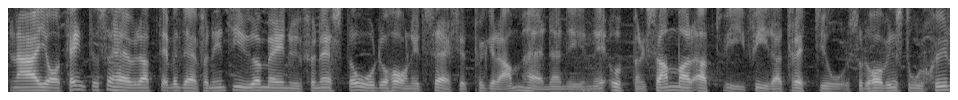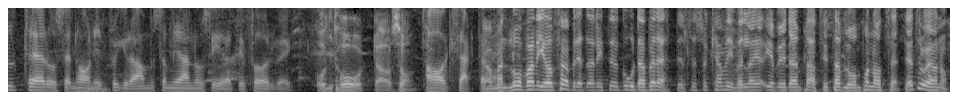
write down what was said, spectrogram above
Nej, jag tänkte så här att det är väl därför ni intervjuar mig nu för nästa år då har ni ett särskilt program här när ni, ni uppmärksammar att vi firar 30 år. Så då har vi en stor skylt här och sen har ni ett program som ni annonserat i förväg. Och tårta och sånt. Ja, exakt. Ja, men lovar ni att förbereda lite goda berättelser så kan vi väl erbjuda en plats i tablån på något sätt. Det tror jag nog.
